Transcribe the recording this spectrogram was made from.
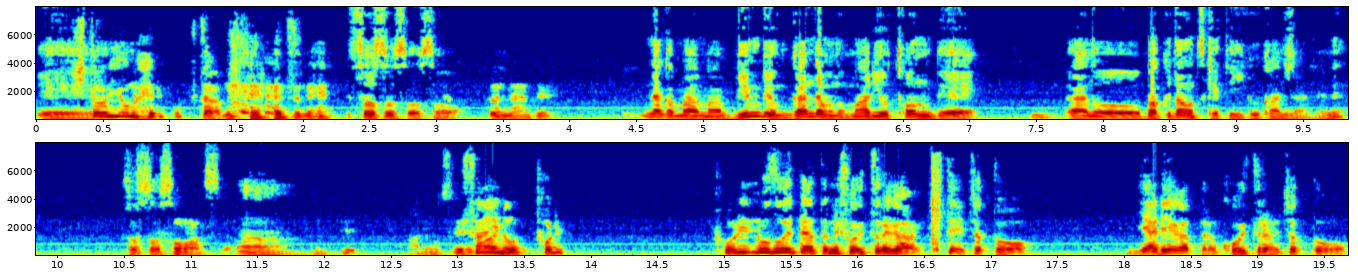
えー、一人用のヘリコプターみたいなやつね。そうそうそうそなんで、う。なんかまあまあ、ビュンビュンガンダムの周りを飛んで、あのー爆弾をつけていく感じなんですよね。そうそうそうなんですよ。うん。あ、でもそで、れ最後、取り、取り除いた後にそいつらが来て、ちょっと、やりやがったらこいつらにちょっと、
